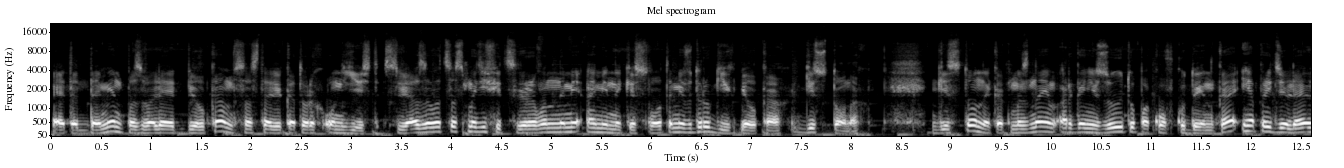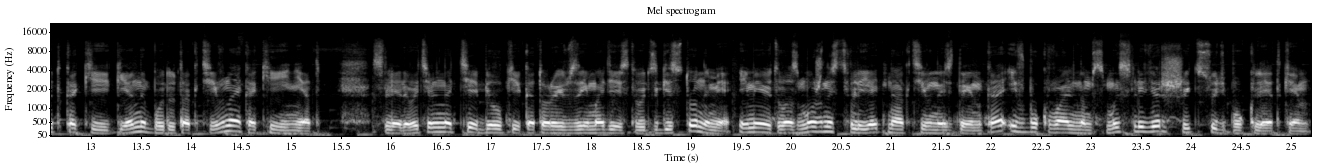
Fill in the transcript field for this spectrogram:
Этот домен позволяет белкам, в составе которых он есть, связываться с модифицированными аминокислотами в других белках – гистонах. Гистоны, как мы знаем, организуют упаковку ДНК и определяют, какие гены будут активны, а какие нет. Следовательно, те белки, которые взаимодействуют с гистонами, имеют возможность влиять на активность ДНК и в буквальном смысле вершить судьбу клетки.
